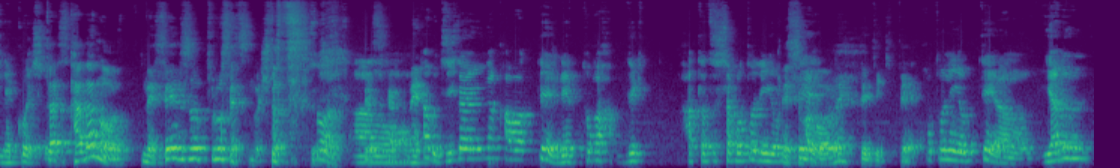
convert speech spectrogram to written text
根っこ一緒です。たただの、ね、セールスプロセスの一つ。そうなんです。あの、ね多分時代が変わってネットができ発達したことによっで、て、スマホがね、出てきて、ことによって、あの、やる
